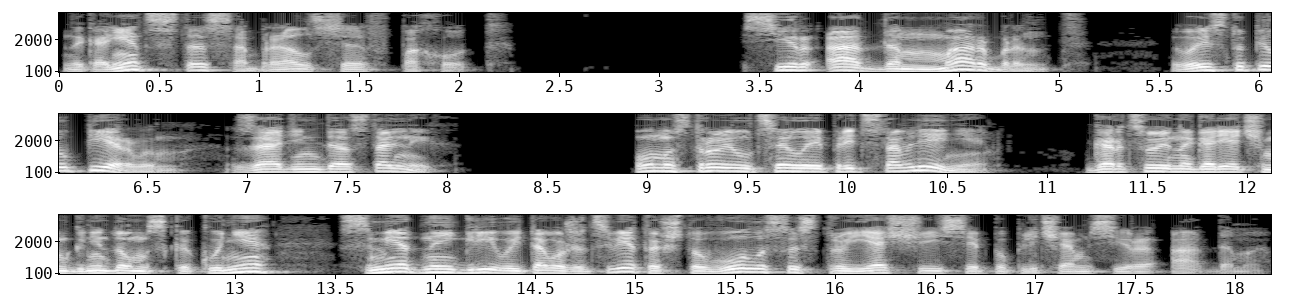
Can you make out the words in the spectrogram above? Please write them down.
наконец-то собрался в поход. Сир Адам Марбранд выступил первым, за день до остальных. Он устроил целое представление, горцуя на горячем гнедом скакуне с медной гривой того же цвета, что волосы, струящиеся по плечам Сира Адама.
